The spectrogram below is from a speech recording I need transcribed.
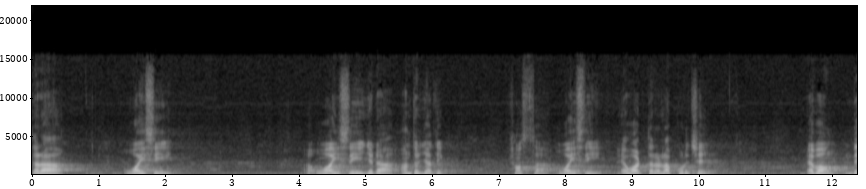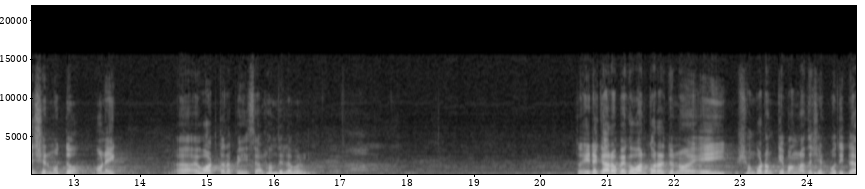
তারা ওয়াইসি ওয়াইসি, যেটা আন্তর্জাতিক সংস্থা ওয়াইসি অ্যাওয়ার্ড তারা লাভ করেছে। এবং দেশের মধ্যেও অনেক অ্যাওয়ার্ড তারা পেয়েছে, আলহামদুলিল্লাহ বরং তো এটাকে আরও বেগবান করার জন্য এই সংগঠনকে বাংলাদেশের প্রতিটা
